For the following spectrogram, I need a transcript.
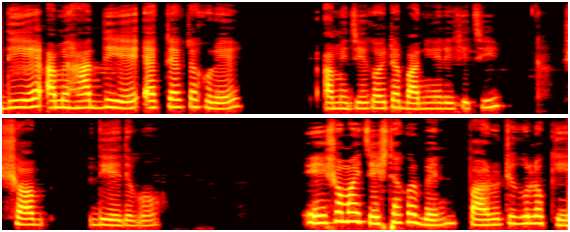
দিয়ে আমি হাত দিয়ে একটা একটা করে আমি যে কয়টা বানিয়ে রেখেছি সব দিয়ে দেব। এই সময় চেষ্টা করবেন পাউরুটিগুলোকে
